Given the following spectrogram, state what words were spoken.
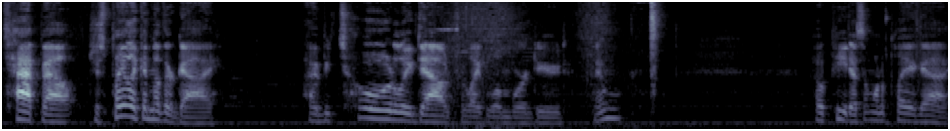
Tap out. Just play like another guy. I'd be totally down for like one more dude. OP doesn't want to play a guy.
